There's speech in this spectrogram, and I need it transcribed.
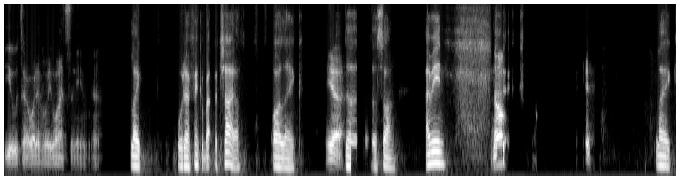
youth or whatever he wants to name? Yeah. Like, what I think about the child or like Yeah. the the song? I mean, No. It, like,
